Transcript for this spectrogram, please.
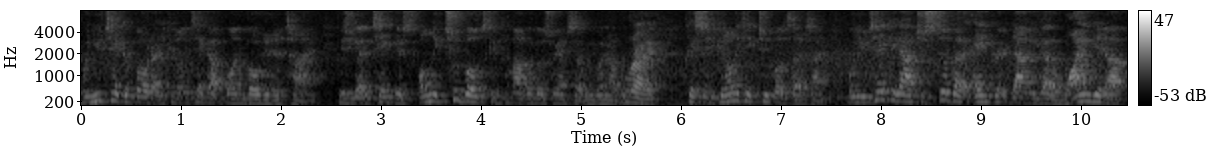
when you take a boat out, you can only take out one boat at a time. Because you gotta take, this, only two boats can come out where those ramps are, we went over that. Right. Okay, so you can only take two boats at a time. When you take it out, you still gotta anchor it down, you gotta wind it up.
